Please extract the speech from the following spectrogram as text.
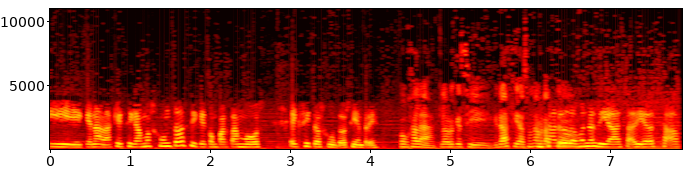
y que nada, que sigamos juntos y que compartamos éxitos juntos siempre. Ojalá, claro que sí. Gracias, un abrazo. Un saludo, buenos días, adiós, chao.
